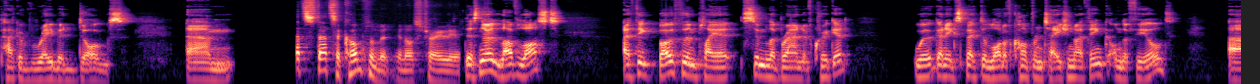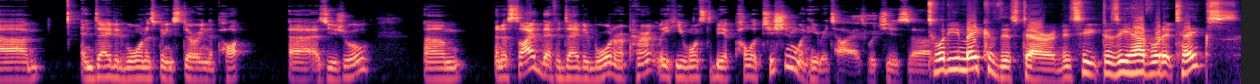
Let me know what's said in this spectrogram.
pack of rabid dogs. Um, that's that's a compliment in Australia. There's no love lost. I think both of them play a similar brand of cricket. We're going to expect a lot of confrontation, I think, on the field. Um, and David Warner's been stirring the pot uh, as usual. Um, and aside there for David Warner, apparently he wants to be a politician when he retires, which is. Uh, so, what do you make of this, Darren? Is he does he have what it takes?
